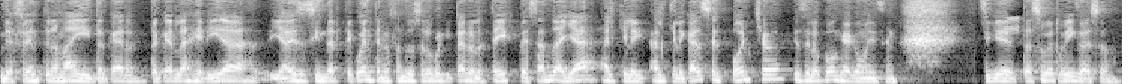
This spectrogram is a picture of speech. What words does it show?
de frente nomás y tocar, tocar las heridas y a veces sin darte cuenta, en el fondo solo porque claro, lo estáis expresando allá al que le, al que le calce el poncho, que se lo ponga, como dicen. Así que está súper rico eso.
